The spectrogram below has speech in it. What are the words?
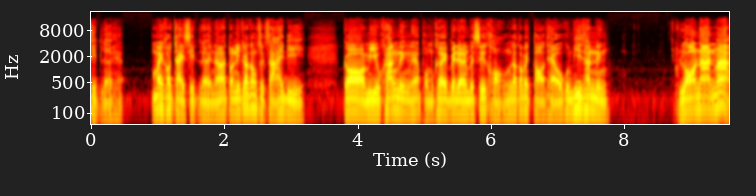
สิทธิ์เลยฮะไม่เข้าใจสิทธิ์เลยนะตรงนี้ก็ต้องศึกษาให้ดี ก็มีอยู่ครั้งหนึ่งนะครับผมเคยไปเดินไปซื้อของ แล้วก็ไปต่อแถวคุณพี่ท่านหนึ่งรอนานมาก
